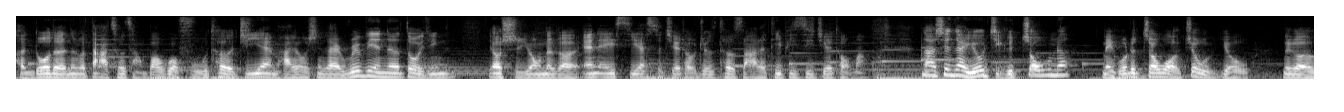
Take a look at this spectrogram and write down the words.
很多的那个大车厂，包括福特、GM，还有现在 Rivian 呢，都已经要使用那个 NACS 的接头，就是特斯拉的 TPC 接头嘛。那现在有几个州呢？美国的州哦，就有那个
